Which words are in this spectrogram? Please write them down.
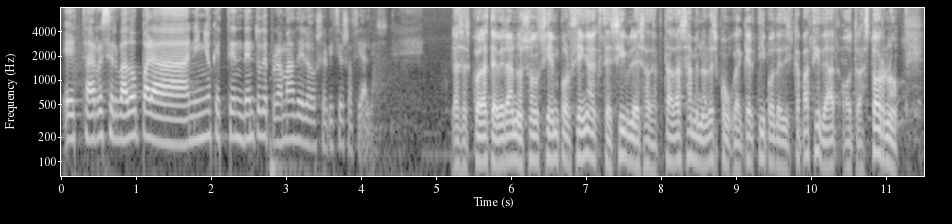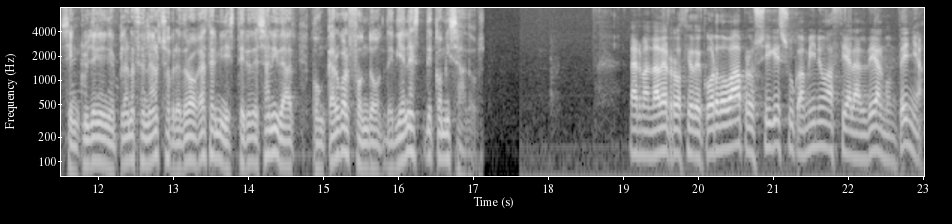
está reservado para niños que estén dentro de programas de los servicios sociales. Las escuelas de verano son 100% accesibles, adaptadas a menores con cualquier tipo de discapacidad o trastorno. Se incluyen en el Plan Nacional sobre Drogas del Ministerio de Sanidad con cargo al Fondo de Bienes Decomisados. La Hermandad del Rocio de Córdoba prosigue su camino hacia la aldea almonteña.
